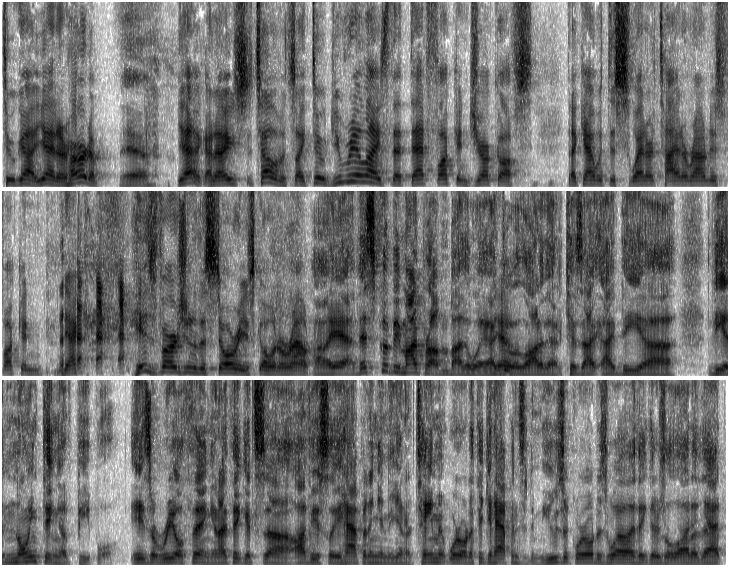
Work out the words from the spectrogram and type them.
Two guys, yeah, and it hurt him. Yeah. Yeah, and I used to tell him, it's like, dude, you realize that that fucking jerk off's that guy with the sweater tied around his fucking neck. his version of the story is going around. Oh yeah, this could be my problem. By the way, I Yeah. do a lot of that because I, I the uh, the anointing of people is a real thing, and I think it's uh, obviously happening in the entertainment world. I think it happens in the music world as well. I think there's a lot of that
